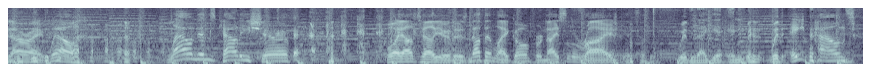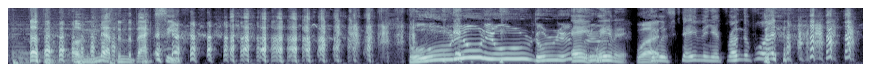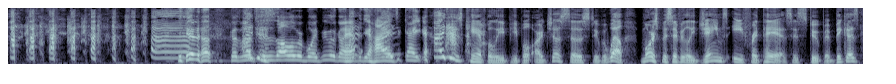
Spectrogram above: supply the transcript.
right, all right. Well, Loudon's County Sheriff. Boy, I'll tell you, there's nothing like going for a nice little ride Get something. with Did I get any? with with eight pounds of, of meth in the back seat. Hey, wait a minute. What? He was saving it from the flood. you know, because once this is all over, boy, people are going to have to get high as a kite. I just can't believe people are just so stupid. Well, more specifically, James E. Friteas is stupid because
